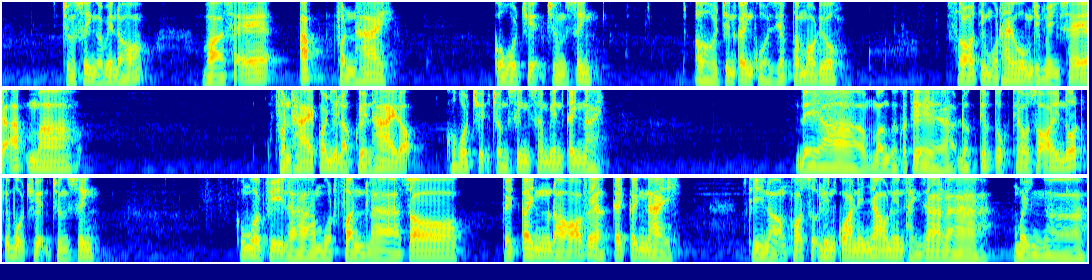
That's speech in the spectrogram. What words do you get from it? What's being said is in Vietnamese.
Trường Sinh ở bên đó và sẽ up phần 2 của bộ truyện Trường Sinh ở trên kênh của Diệp Tâm Audio. Sau đó thì một hai hôm thì mình sẽ up à, phần 2 coi như là quyển 2 đó của bộ truyện Trường Sinh sang bên kênh này để à, mọi người có thể được tiếp tục theo dõi nốt cái bộ truyện Trường Sinh cũng bởi vì là một phần là do cái kênh đó với cái kênh này thì nó cũng có sự liên quan đến nhau nên thành ra là mình uh,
